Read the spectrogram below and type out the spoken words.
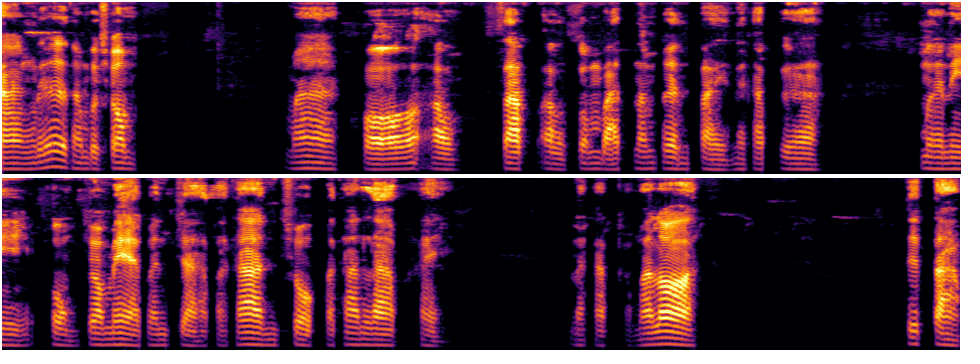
นางเด้อท่านผู้ชม มาขอเอาทรัพย์เอาสมบัติน้ำเพลินไปนะครับ เพื่อเมื่อนี้องค์เจ้าแม่เพิ่นจะประทานโชคประทานลาภให้นะครับก็มารอติดตาม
